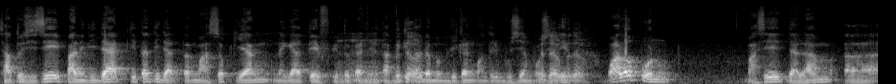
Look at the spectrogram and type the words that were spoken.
satu sisi paling tidak kita tidak termasuk yang negatif gitu hmm. kan ya, tapi betul. kita udah memberikan kontribusi yang positif. Betul, betul. Walaupun masih dalam uh,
